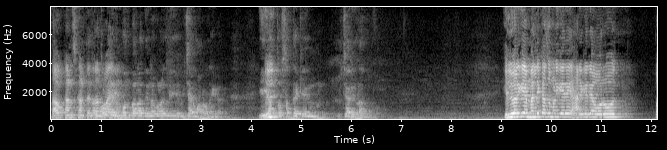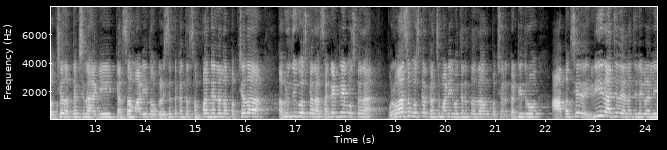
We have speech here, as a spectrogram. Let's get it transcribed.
ತಾವು ಕನಸು ಕಾಣ್ತಾ ಇದ್ರೆ ಅಥವಾ ಏನು? ಮುಂದೆ ಬರೋ ದಿನಗಳಲ್ಲಿ ವಿಚಾರ ಮಾಡೋಣ ಈಗ. ಈಗಂತೂ ಸದ್ಯಕ್ಕೆ ಏನು ವಿಚಾರ ಇಲ್ಲ ಅದು. ಇಲ್ಲಿವರೆಗೆ ಮಲ್ಲಿಕಾರ್ಜುನ ಮಣಗೇರಿ ಹರಗೇರಿ ಅವರು ಪಕ್ಷದ ಅಧ್ಯಕ್ಷರಾಗಿ ಕೆಲಸ ಮಾಡಿ ತಾವು ಗಳಿಸಿರ್ತಕ್ಕಂಥ ಸಂಪಾದನೆಯಲ್ಲೆಲ್ಲ ಪಕ್ಷದ ಅಭಿವೃದ್ಧಿಗೋಸ್ಕರ ಸಂಘಟನೆಗೋಸ್ಕರ ಪ್ರವಾಸಗೋಸ್ಕರ ಖರ್ಚು ಮಾಡಿ ಗೊತ್ತೇನಂತಂದ್ರೆ ಅವರು ಪಕ್ಷವನ್ನು ಕಟ್ಟಿದ್ರು. ಆ ಪಕ್ಷದ ಇಡೀ ರಾಜ್ಯದ ಎಲ್ಲ ಜಿಲ್ಲೆಗಳಲ್ಲಿ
